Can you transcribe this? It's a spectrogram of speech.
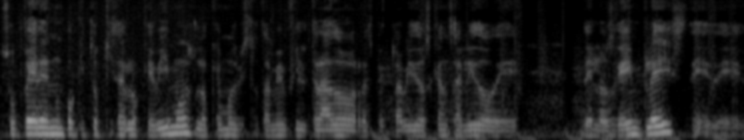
superen un poquito quizás lo que vimos, lo que hemos visto también filtrado respecto a videos que han salido de, de los gameplays, de, de,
